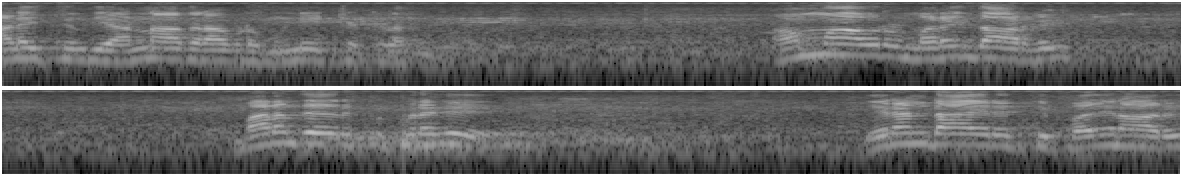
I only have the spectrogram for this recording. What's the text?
அனைத்து இந்திய அண்ணா திராவிட முன்னேற்ற கழகம். அம்மா அவர்கள் மறைந்தார்கள். மறைந்ததற்கு பிறகு இரண்டாயிரத்தி பதினாறு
